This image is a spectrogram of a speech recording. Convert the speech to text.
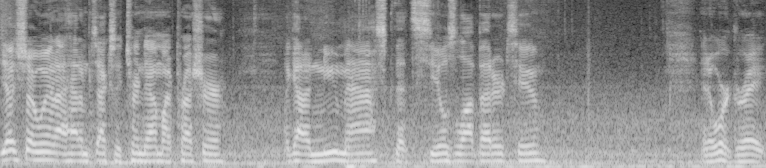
yesterday I went, I had them to actually turn down my pressure. I got a new mask that seals a lot better too, and it worked great.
